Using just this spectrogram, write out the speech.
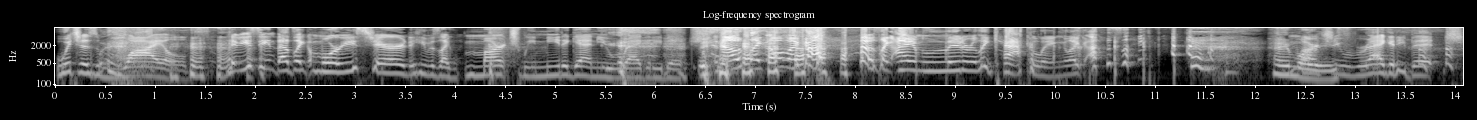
which is wild. Have you seen? That's like Maurice shared. He was like, "March, we meet again, you raggedy bitch." And I was like, "Oh my god!" I was like, "I am literally cackling." Like I was like, Hey, "March, you raggedy bitch."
